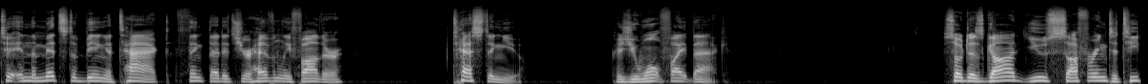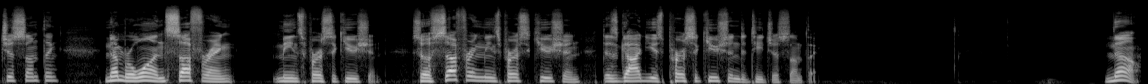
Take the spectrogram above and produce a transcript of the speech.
to, in the midst of being attacked, think that it's your heavenly father testing you because you won't fight back. So, does God use suffering to teach us something? Number one, suffering means persecution. So, if suffering means persecution, does God use persecution to teach us something? No.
